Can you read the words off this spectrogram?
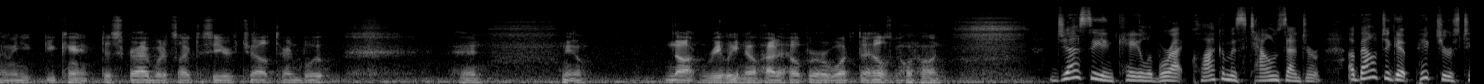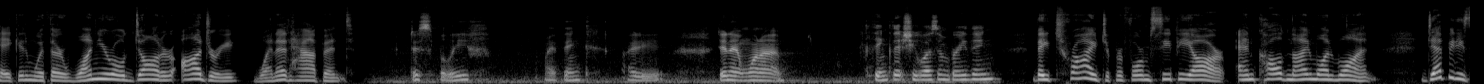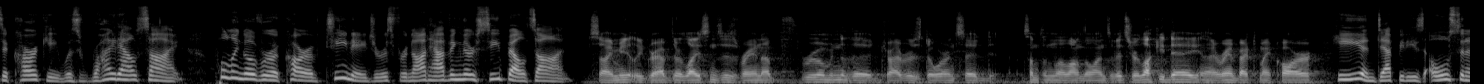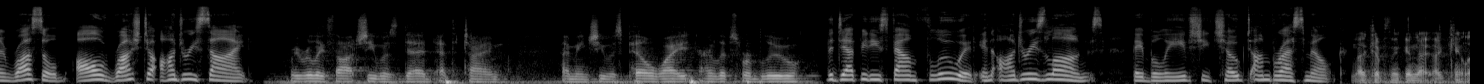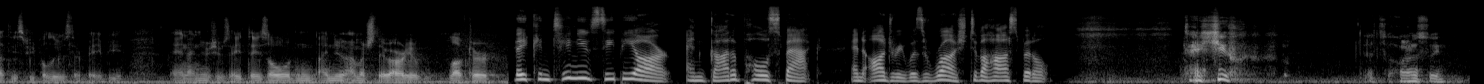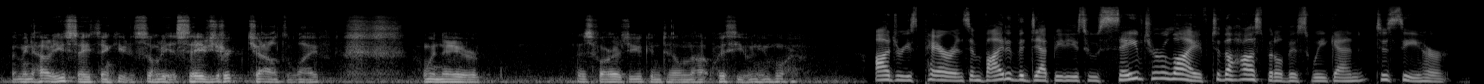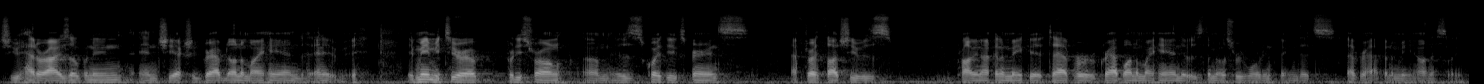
I mean, you, you can't describe what it's like to see your child turn blue and, you know, not really know how to help her or what the hell's going on. Jesse and Caleb were at Clackamas Town Center about to get pictures taken with their one year old daughter, Audrey, when it happened. Disbelief, I think. I didn't want to think that she wasn't breathing. They tried to perform CPR and called 911. Deputy Zacharkiw was right outside, pulling over a car of teenagers for not having their seatbelts on. So I immediately grabbed their licenses, ran up, threw them into the driver's door, and said something along the lines of, It's your lucky day. And I ran back to my car. He and deputies Olson and Russell all rushed to Audrey's side. We really thought she was dead at the time. I mean, she was pale white, her lips were blue. The deputies found fluid in Audrey's lungs. They believe she choked on breast milk. I kept thinking, I, I can't let these people lose their baby. And I knew she was eight days old, and I knew how much they already loved her. They continued CPR and got a pulse back, and Audrey was rushed to the hospital. Thank you. That's honestly, I mean, how do you say thank you to somebody that saves your child's life when they are, as far as you can tell, not with you anymore? Audrey's parents invited the deputies who saved her life to the hospital this weekend to see her. She had her eyes opening, and she actually grabbed onto my hand, and it, it made me tear up pretty strong. Um, it was quite the experience. After I thought she was probably not going to make it, to have her grab onto my hand, it was the most rewarding thing that's ever happened to me, honestly.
